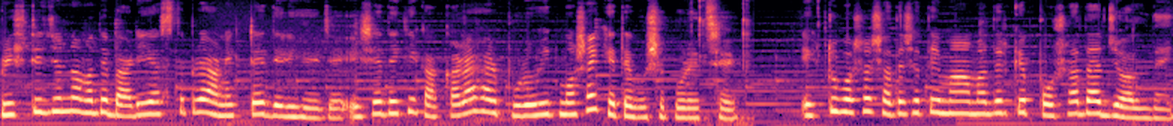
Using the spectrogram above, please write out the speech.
বৃষ্টির জন্য আমাদের বাড়ি আসতে প্রায় অনেকটাই দেরি হয়ে যায়। এসে দেখি কাকারা আর পুরোহিত মশাই খেতে বসে পড়েছে। একটু বসার সাথে সাথেই মা আমাদেরকে প্রসাদ আর জল দেয়।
